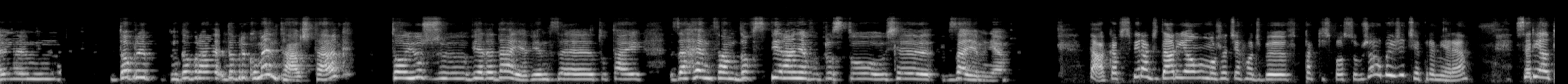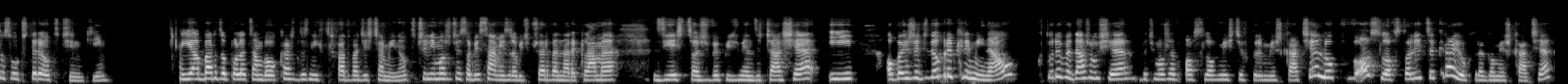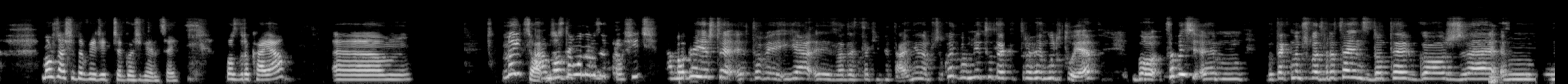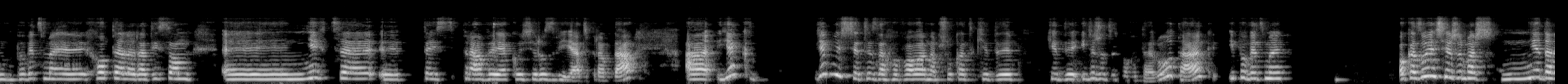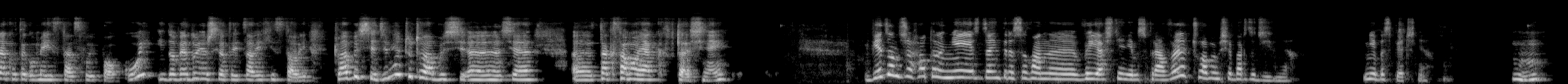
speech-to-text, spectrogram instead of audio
dobry, dobra, dobry komentarz, tak? To już wiele daje, więc e, tutaj zachęcam do wspierania po prostu się wzajemnie. Tak, a wspierać Darią możecie choćby w taki sposób, że obejrzycie premierę. Serial to są cztery odcinki. Ja bardzo polecam, bo każdy z nich trwa 20 minut, czyli możecie sobie sami zrobić przerwę na reklamę, zjeść coś, wypić w międzyczasie i obejrzeć dobry kryminał, który wydarzył się być może w Oslo, w mieście, w którym mieszkacie, lub w Oslo, w stolicy kraju, którego mieszkacie. Można się dowiedzieć czegoś więcej. Pozdro Kaja. No i co? A Zostało mogę, nam zaprosić? A mogę jeszcze e, tobie ja e, zadać takie pytanie na przykład, bo mnie to tak trochę nurtuje, bo co byś, bo tak na przykład wracając do tego, że powiedzmy hotel Radisson e, nie chce tej sprawy jakoś rozwijać, prawda? A jak, jak byś się ty zachowała na przykład, kiedy, kiedy idziesz do tego hotelu, tak? I powiedzmy, okazuje się, że masz niedaleko tego miejsca swój pokój i dowiadujesz się o tej całej historii. Czułabyś się dziwnie, czy czułabyś e, się e, tak samo jak wcześniej? Wiedząc, że hotel nie jest zainteresowany wyjaśnieniem sprawy, czułabym się bardzo dziwnie. Niebezpiecznie. Mhm.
